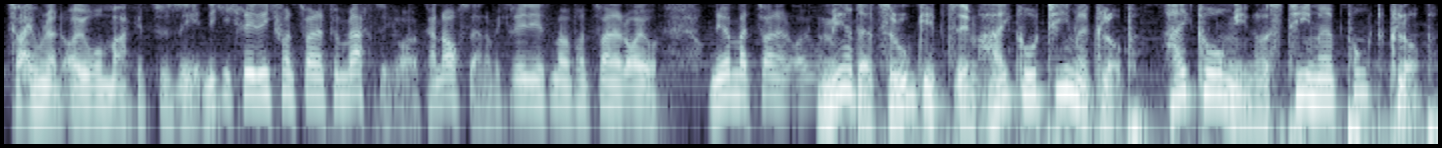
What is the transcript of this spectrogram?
200-Euro-Marke zu sehen. Nicht, ich rede nicht von 285 Euro, kann auch sein, aber ich rede jetzt mal von 200 Euro. Und nehmen wir mal 200 Euro. Mehr dazu gibt's im Heiko Thieme Club. heiko-thieme.club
